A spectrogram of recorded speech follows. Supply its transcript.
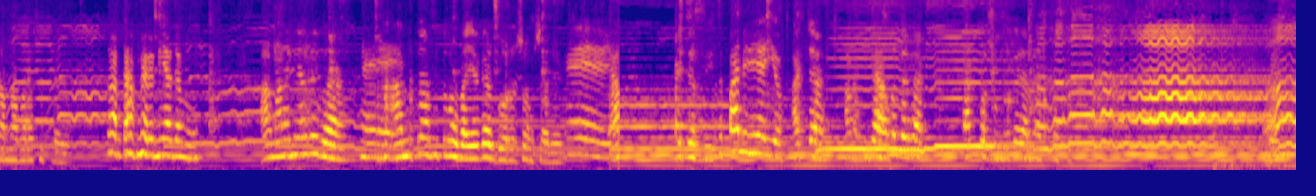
রান্না করা শিখতে হবে আপনারা নিয়ে যাব। আর মানে নিয়ে যাইবা? হ্যাঁ। আমি তো আছি তোমার কাছে ঘরের সংসারে। এই, আইতাছি আচ্ছা, পানি নিয়ে আইও। আচ্ছা আমি সুন্দর করে আমি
